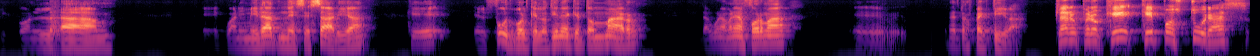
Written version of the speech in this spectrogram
y con la ecuanimidad necesaria que el fútbol, que lo tiene que tomar de alguna manera en forma eh, retrospectiva. Claro, pero ¿qué, ¿qué, posturas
